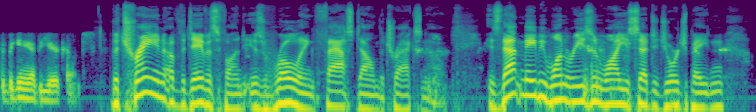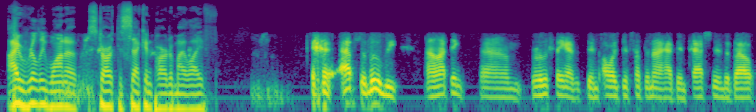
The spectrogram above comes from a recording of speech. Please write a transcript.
the beginning of the year comes. The train of the Davis Fund is rolling fast down the tracks now. Is that maybe one reason why you said to George Paton, I really want to start the second part of my life? Absolutely. Um, I think um, real estate has been always been something I have been passionate about,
